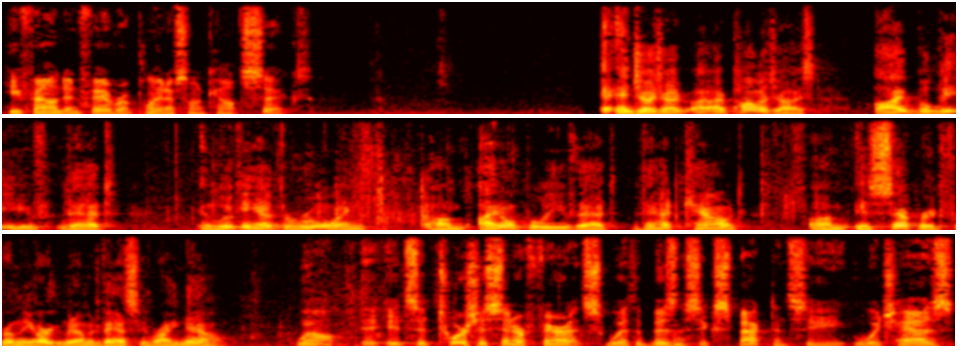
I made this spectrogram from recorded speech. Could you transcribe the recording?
he found in favor of plaintiffs on count six. And Judge, I, I apologize. I believe that in looking at the ruling, um, I don't believe that that count um, is separate from the argument I'm advancing right now. Well, it's a tortious interference with a business expectancy, which has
